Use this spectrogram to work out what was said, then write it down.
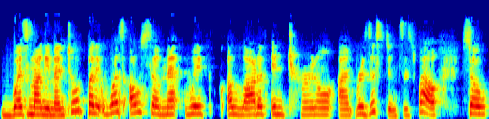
was monumental, but it was also met with a lot of internal um, resistance as well. So,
